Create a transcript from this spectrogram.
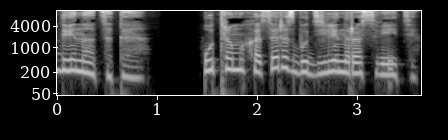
12. Утром Хосе разбудили на рассвете.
